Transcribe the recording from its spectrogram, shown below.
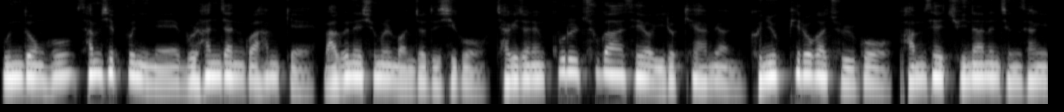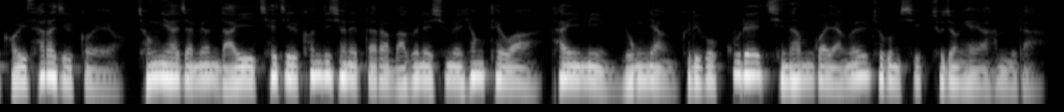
운동 후 30분 이내에 물 한 잔과 함께 마그네슘을 먼저 드시고 자기 전엔 꿀을 추가하세요. 이렇게 하면 근육 피로가 줄고 밤새 쥐나는 증상이 거의 사라질 거예요. 정리하자면 나이, 체질, 컨디션에 따라 마그네슘의 형태와 타이밍, 용량, 그리고 꿀의 진함과 양을 조금씩 조정해야 합니다.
